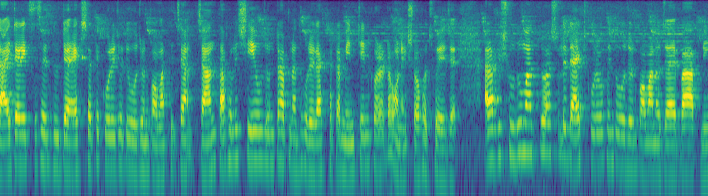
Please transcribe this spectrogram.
ডায়েট আর এক্সারসাইজ দুইটা একসাথে করে যদি ওজন কমাতে চান, তাহলে সেই ওজনটা আপনার ধরে রাখাটা মেনটেন করাটা অনেক সহজ হয়ে যায়। আর আপনি শুধুমাত্র আসলে ডায়েট করেও কিন্তু ওজন কমানো যায় বা আপনি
